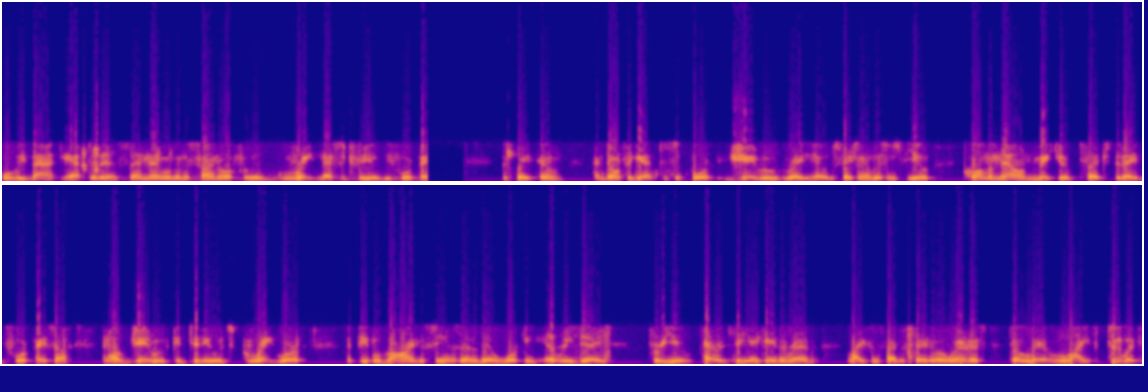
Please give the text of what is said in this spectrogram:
We'll be back after this, and then we're going to sign off with a great message for you before pay. So stay tuned. And don't forget to support J-Root Radio, the station that listens to you. Call them now and make your pledge today before Pesach, and help J-Root continue its great work, the people behind the scenes that are there working every day for you. C, a.k.a. The Reb, licensed by the State of Awareness to live life to its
